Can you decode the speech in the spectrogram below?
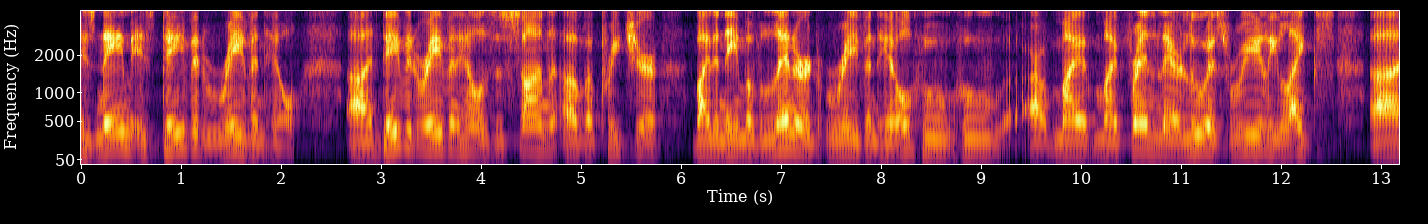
His name is David Ravenhill. Uh, David Ravenhill is the son of a preacher by the name of Leonard Ravenhill, who, who uh, my, my friend there, Lewis, really likes uh,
